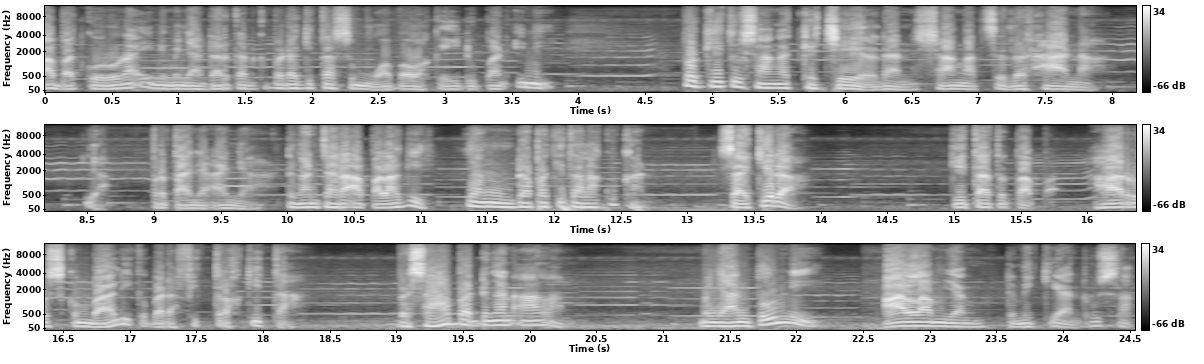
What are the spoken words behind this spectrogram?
abad corona ini menyadarkan kepada kita semua bahwa kehidupan ini begitu sangat kecil dan sangat sederhana. Ya, pertanyaannya, dengan cara apa lagi? yang dapat kita lakukan? Saya kira kita tetap harus kembali kepada fitrah kita, bersahabat dengan alam, menyantuni alam yang demikian rusak,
